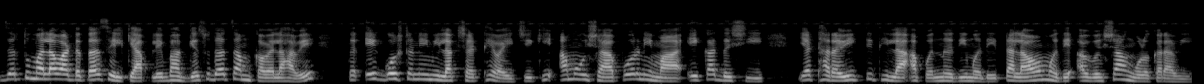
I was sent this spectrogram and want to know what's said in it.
जर तुम्हाला वाटत असेल की आपले भाग्यसुद्धा चमकावायला हवे तर एक गोष्ट नेहमी लक्षात ठेवायची की अमावस्या पौर्णिमा एकादशी या ठराविक तिथीला आपण नदीमध्ये तलावामध्ये अवश्य आंघोळ करावी.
